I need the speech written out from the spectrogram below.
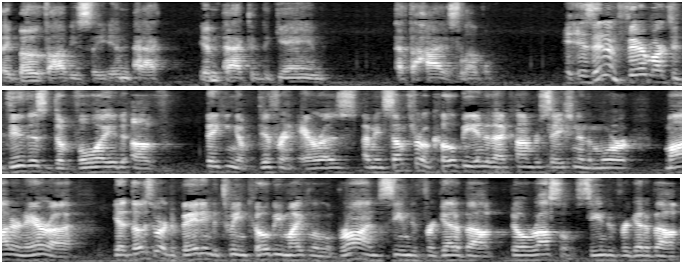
they both obviously impact impacted the game at the highest level. Is it unfair, Mark, to do this devoid of thinking of different eras? I mean, some throw Kobe into that conversation in the more modern era. Yet those who are debating between Kobe, Michael, and LeBron seem to forget about Bill Russell, seem to forget about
